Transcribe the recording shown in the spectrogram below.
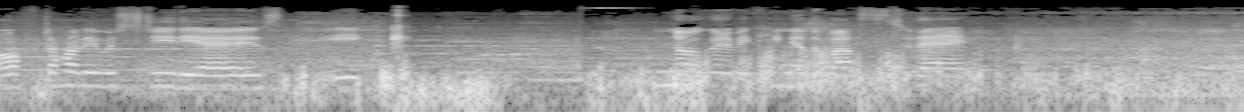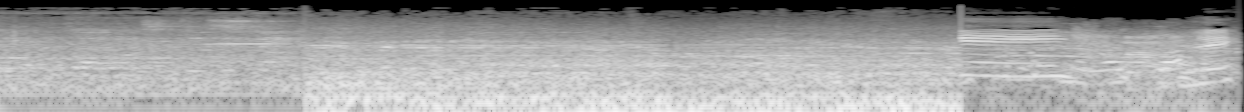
Off to Hollywood Studios. Eek. Not gonna be king of the bus today. Look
